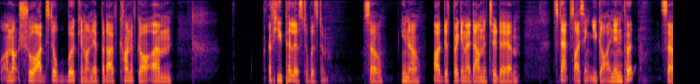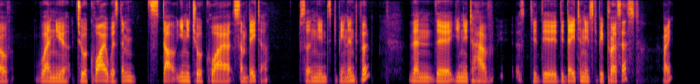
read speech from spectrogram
I'm not sure. I'm still working on it, but I've kind of got um a few pillars to wisdom. So you know, I'll just breaking it down into the um, steps, I think you got an input. So when you to acquire wisdom, start you need to acquire some data. So there needs to be an input. Then the you need to have the the, the data needs to be processed, right?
